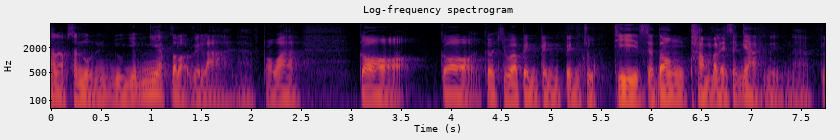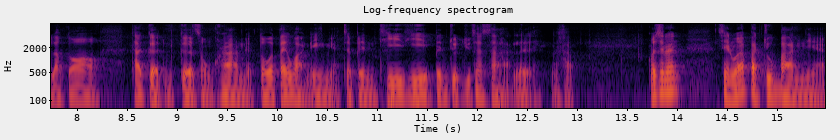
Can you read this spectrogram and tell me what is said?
สนับสนุนอยู่เงียบๆตลอดเวลานะครับเพราะว่าก็ก็ก็คิดว่าเป็นเป็นเป็นจุดที่จะต้องทำอะไรสักอย่างหนึ่งนะครับ แล้วก็ถ้าเกิดเกิดสงครามเนี่ยตัวไต้หวันเองเนี่ยจะเป็นที่ที่เป็นจุดยุทธศาสตร์เลยนะครับ เพราะฉะนั้นเห็นว่าปัจจุบันเนี่ย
